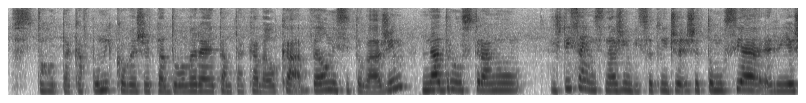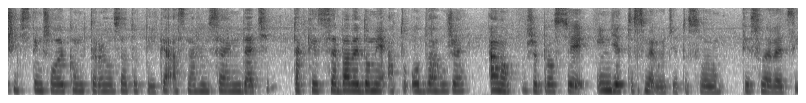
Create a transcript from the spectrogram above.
z toho taká v pomikove, že tá dôvera je tam taká veľká veľmi si to vážim. Na druhú stranu vždy sa im snažím vysvetliť, že, že to musia riešiť s tým človekom, ktorého sa to týka a snažím sa im dať také sebavedomie a tú odvahu, že áno, že proste inde to smerujte, tú svoju, tie svoje veci.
